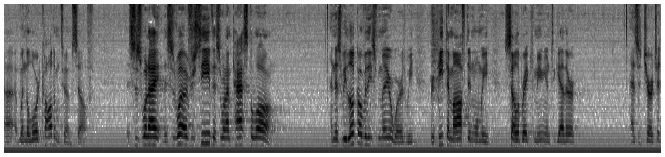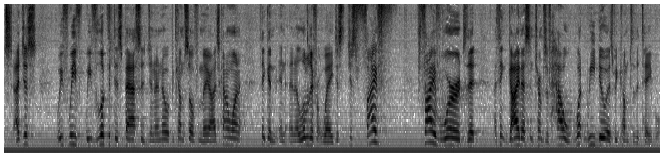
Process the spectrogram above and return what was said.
uh, when the Lord called him to himself. This is what I this is what I've received, this is what I'm passed along. And as we look over these familiar words, we repeat them often when we celebrate communion together as a church. It's, I just, we've, we've, we've looked at this passage, and I know it becomes so familiar. I just kind of want to think in, in, in, a little different way. Just, just five, five words that I think guide us in terms of how, what we do as we come to the table.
